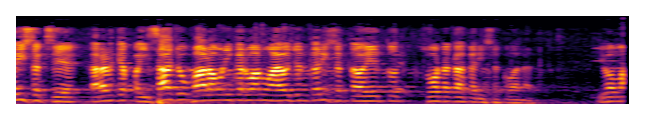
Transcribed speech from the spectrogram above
કરી શકશે. કારણ કે પૈસા જો ફાળવણી કરવાનું આયોજન કરી શકતા હોય, તો સો ટકા કરી શકવાના. એવા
